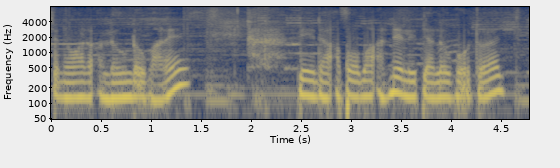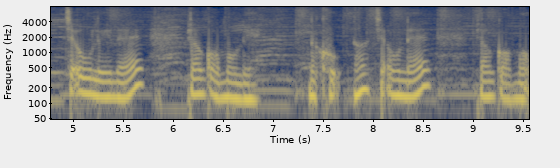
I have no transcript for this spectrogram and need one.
ကျွန်တော်ကတော့အလုံးလောက်ပါတယ်ပြီးရင်ဒါအပေါ်မှာအနှစ်လေးပြန်လုပ်ဖို့အတွက် ချက်အုပ်လေးနဲ့ပြောင်းကော်မုံလေးနှစ်ခုနော်ချက်အုပ်နဲ့ပြောင်းကော်မုံ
